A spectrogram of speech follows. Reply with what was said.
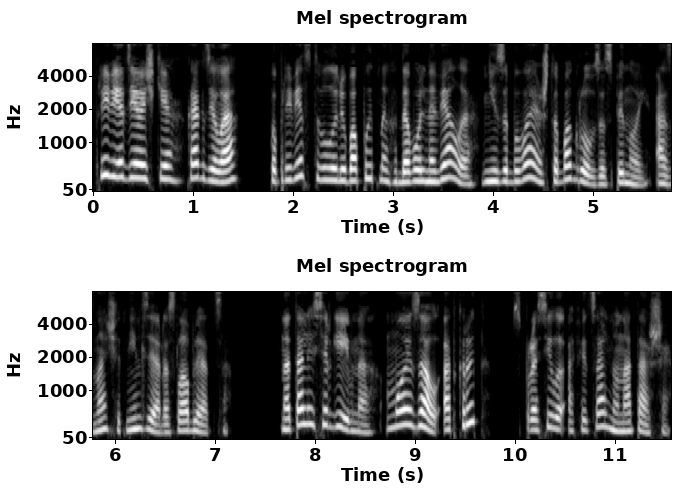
«Привет, девочки, как дела?» Поприветствовала любопытных довольно вяло, не забывая, что Багров за спиной, а значит, нельзя расслабляться. «Наталья Сергеевна, мой зал открыт?» — спросила официально Наташа.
